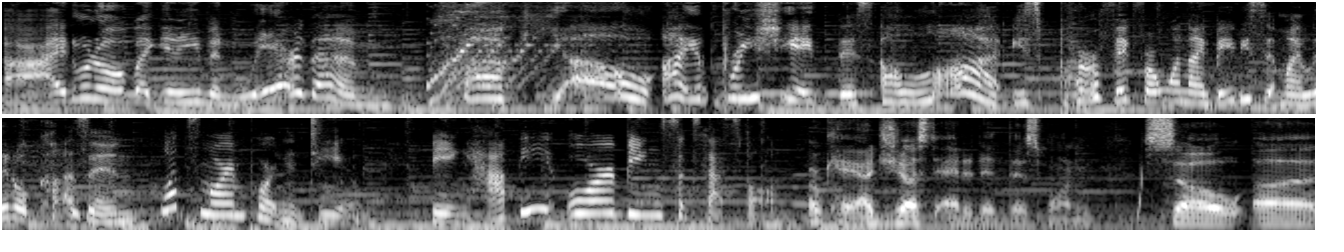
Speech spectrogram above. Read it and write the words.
I don't know if I can even wear them. Fuck, yo, I appreciate this a lot. It's perfect for when I babysit my little cousin. What's more important to you? Being happy or being successful? Okay, I just edited this one. So, uh.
